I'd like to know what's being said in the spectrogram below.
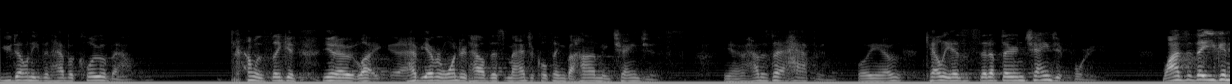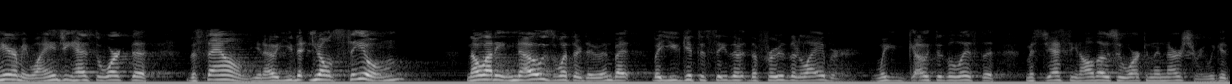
you don't even have a clue about. I was thinking, you know, like, have you ever wondered how this magical thing behind me changes? You know, how does that happen? Well, you know, Kelly has to sit up there and change it for you. Why is it that you can hear me? Why Angie has to work the, the sound? You know, you, you don't see them. Nobody knows what they're doing, but, but you get to see the, the fruit of their labor. We could go through the list of Miss Jessie and all those who work in the nursery. We could.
